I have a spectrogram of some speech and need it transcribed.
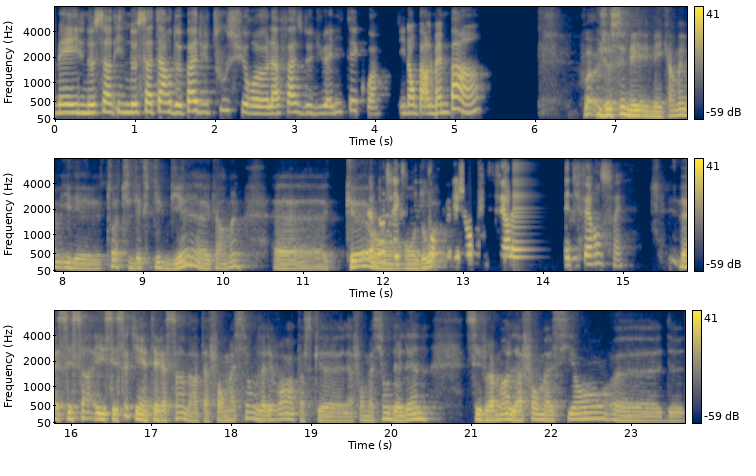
mais il ne, s'attarde pas du tout sur euh, la phase de dualité, quoi. Il n'en parle même pas, hein. je sais, mais, mais quand même, il est, toi, tu l'expliques bien euh, quand même euh, que on, doit. Pour que les gens puissent faire la, différence, ouais. Ben, c'est ça, et c'est ça qui est intéressant dans ta formation. Vous allez voir, parce que la formation d'Hélène, c'est vraiment la formation euh, de,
